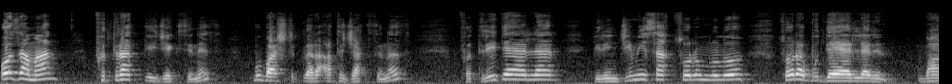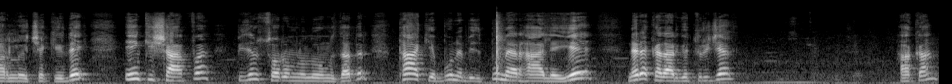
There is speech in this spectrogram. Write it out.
O zaman fıtrat diyeceksiniz. Bu başlıkları atacaksınız. Fıtri değerler, birinci misak sorumluluğu, sonra bu değerlerin varlığı çekirdek, inkişafı bizim sorumluluğumuzdadır. Ta ki bunu biz bu merhaleyi nereye kadar götüreceğiz? Hakan?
